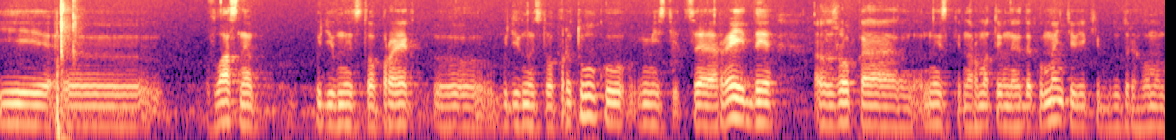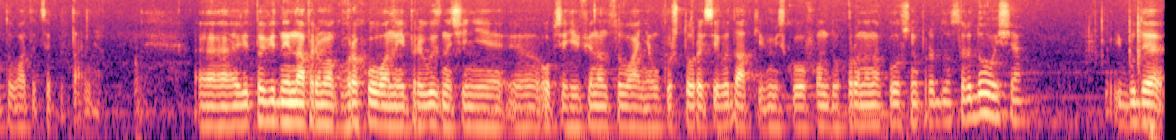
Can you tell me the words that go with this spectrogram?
і е, власне будівництво проект е, будівництво притулку в місті. Це рейди, розробка низки нормативних документів, які будуть регламентувати це питання. Е, Відповідний напрямок врахований при визначенні обсягів фінансування у кошторисі видатків міського фонду охорони навколишнього природного середовища і буде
